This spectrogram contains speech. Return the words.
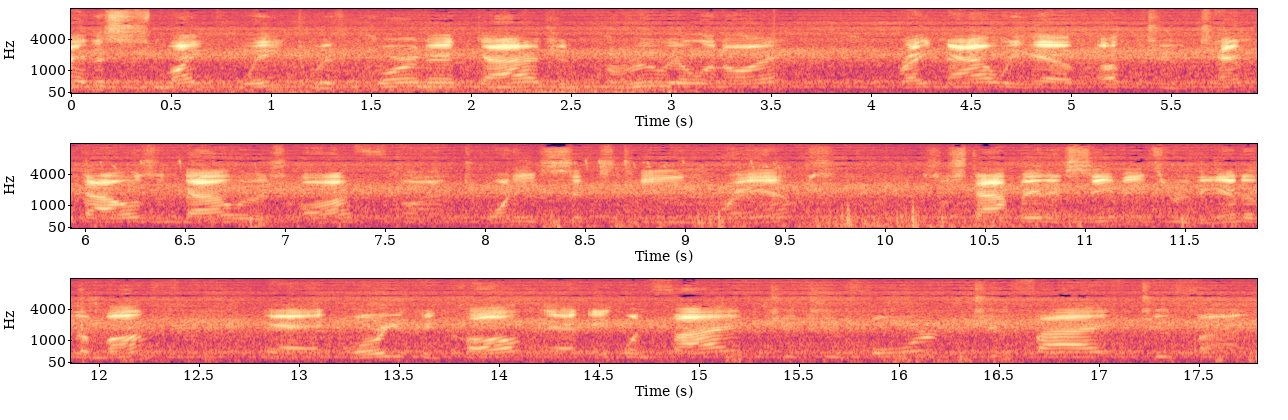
Hi, this is Mike Waite with Coronet Dodge in Peru, Illinois. Right now we have up to $10,000 off on 2016 Rams. So stop in and see me through the end of the month, and, or you can call at 815-224-2525.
